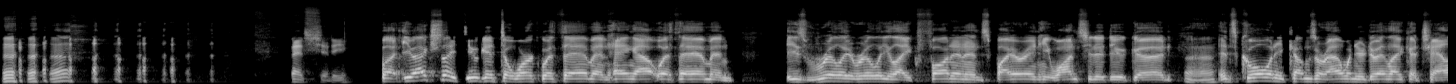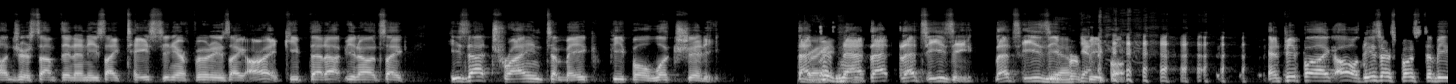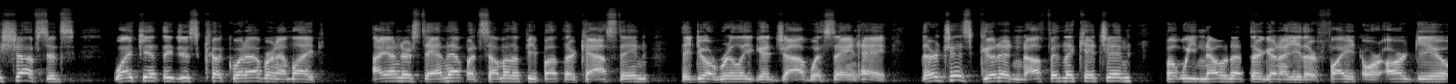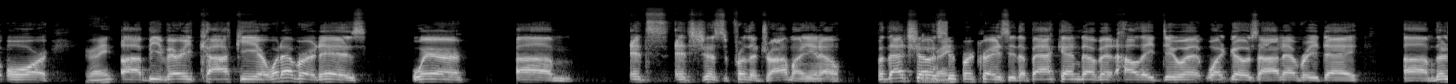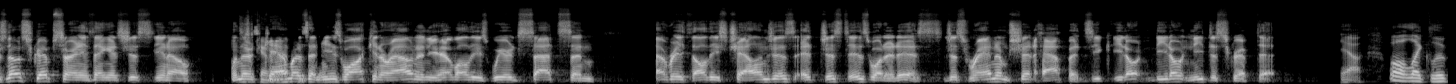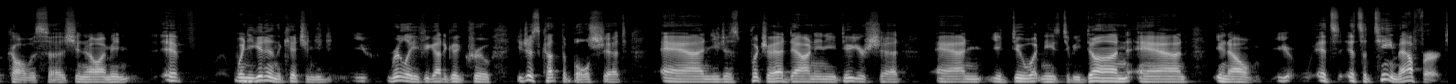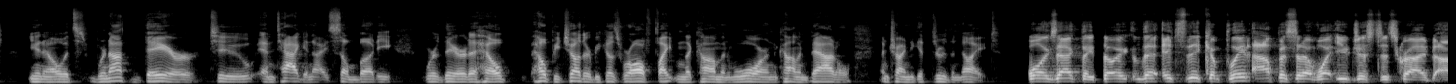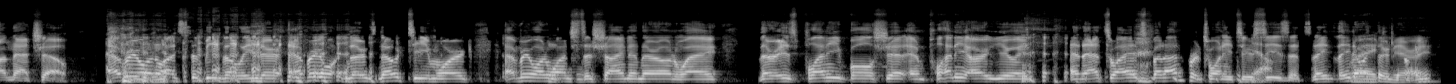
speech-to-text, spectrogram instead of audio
That's shitty. But you actually do get to work with him and hang out with him, and he's really, really like fun and inspiring. He wants you to do good. Uh-huh. It's cool when he comes around when you're doing like a challenge or something, and he's like tasting your food. He's like, all right, keep that up. You know, it's like he's not trying to make people look shitty that right. not that that's easy. That's easy yeah. for yeah. people. and people are like, "Oh, these are supposed to be chefs. It's why can't they just cook whatever?" And I'm like, I understand that, but some of the people out there casting, they do a really good job with saying, "Hey, they're just good enough in the kitchen, but we know that they're going to either fight or argue or right uh, be very cocky or whatever it is." Where um, it's it's just for the drama, you know. But that show is super crazy. The back end of it, how they do it, what goes on every day. Um, there's no scripts or anything. It's just you know when there's cameras and he's walking around and you have all these weird sets and every all these challenges. It just is what it is. Just random shit happens. You, you don't you don't need to script it. Yeah. Well, like Luke always says, you know, I mean, if when you get in the kitchen, you, you really, if you got a good crew, you just cut the bullshit and you just put your head down and you do your shit and you do what needs to be done and you know it's it's a team effort. You know it's we're not there to antagonize somebody. We're there to help help each other because we're all fighting the common war and the common battle and trying to get through the night. Well exactly. So it's the complete opposite of what you just described on that show. Everyone wants to be the leader. Everyone there's no teamwork. Everyone mm-hmm. wants to shine in their own way there is plenty bullshit and plenty arguing, and that's why it's been on for 22 Yeah. seasons. They they know Right. what they're Yeah, doing. right.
